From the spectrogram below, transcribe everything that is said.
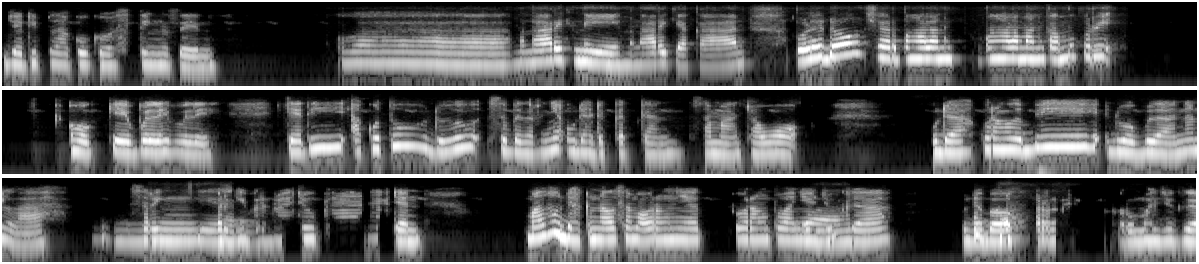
jadi pelaku ghosting, Zen. Wah, menarik nih, menarik ya kan. Boleh dong share pengalaman pengalaman kamu, Puri? Oke, boleh boleh. Jadi aku tuh dulu sebenarnya udah deket kan sama cowok. Udah kurang lebih dua bulanan lah. Hmm, Sering iya. pergi berdua juga dan malah udah kenal sama orangnya orang tuanya Wah. juga. Udah bawa pernah ke rumah juga.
